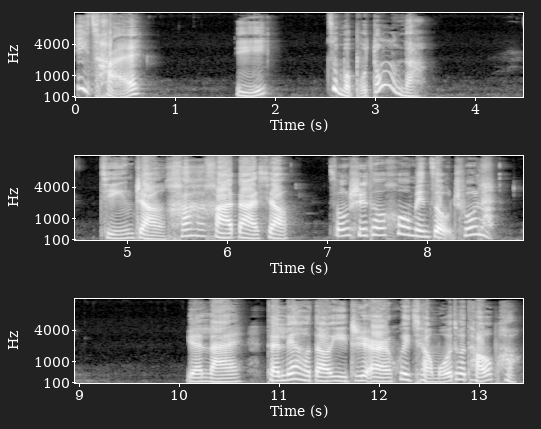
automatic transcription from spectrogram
一踩，咦，怎么不动呢？警长哈哈大笑，从石头后面走出来。原来他料到一只耳会抢摩托逃跑，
